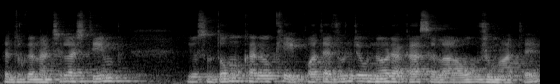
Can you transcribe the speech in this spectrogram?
pentru că în același timp eu sunt omul care, ok, poate ajunge uneori acasă la 8 jumate,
